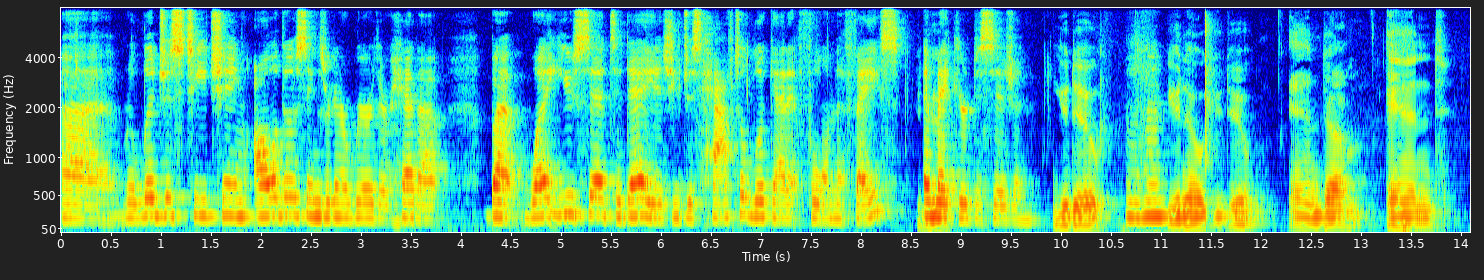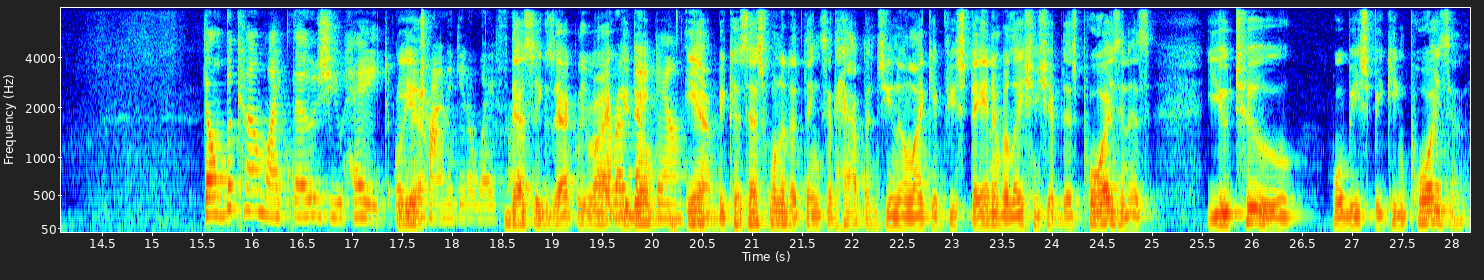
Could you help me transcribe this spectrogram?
uh, religious teaching, all of those things are going to rear their head up. But what you said today is you just have to look at it full in the face and do. make your decision. You do. Mm-hmm. You know you do. And um, and Don't become like those you hate or Yeah. you're trying to get away from. that's exactly right. I wrote you that do. down. Yeah, because that's one of the things that happens. You know, like if you stay in a relationship that's poisonous, you too will be speaking poison.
